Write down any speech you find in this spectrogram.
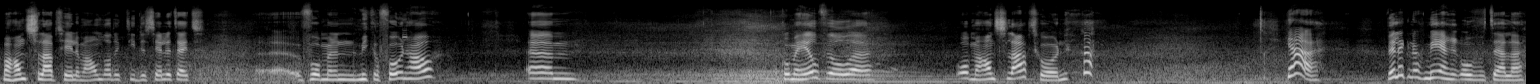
mijn hand slaapt helemaal, omdat ik die dus de hele tijd uh, voor mijn microfoon hou. Er komen heel veel. Oh, mijn hand slaapt gewoon. ja, wil ik nog meer hierover vertellen?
